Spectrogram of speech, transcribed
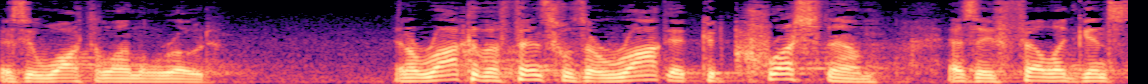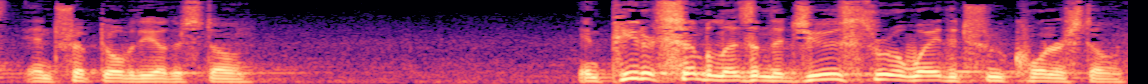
as they walked along the road. And a rock of offense was a rock that could crush them as they fell against and tripped over the other stone. In Peter's symbolism, the Jews threw away the true cornerstone.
